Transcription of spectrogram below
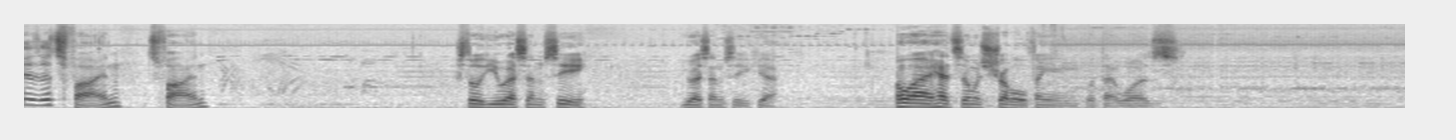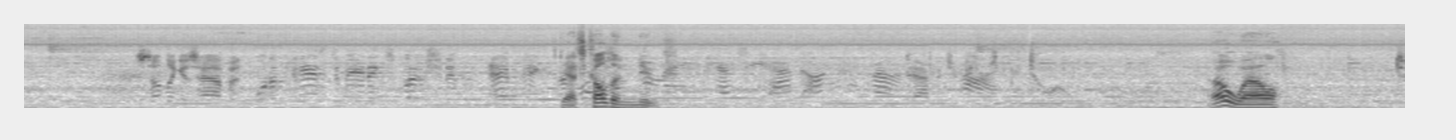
Eh, That's fine. It's fine. Still USMC. USMC, yeah. Oh, I had so much trouble thinking what that was. Something has happened. What appears to be an explosion in epic Yeah, it's called a nuke. damage appears to be total. Oh well. To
